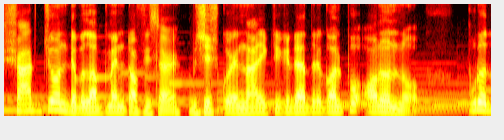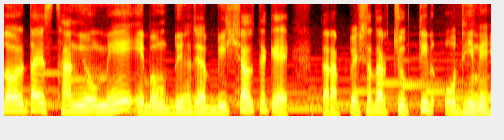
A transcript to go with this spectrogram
ষাট জন ডেভেলপমেন্ট অফিসার, বিশেষ করে নারী ক্রিকেটারদের গল্প অনন্য। পুরো দলটাই স্থানীয় মেয়ে এবং দুই হাজার বিশ সাল থেকে তারা পেশাদার চুক্তির অধীনে।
